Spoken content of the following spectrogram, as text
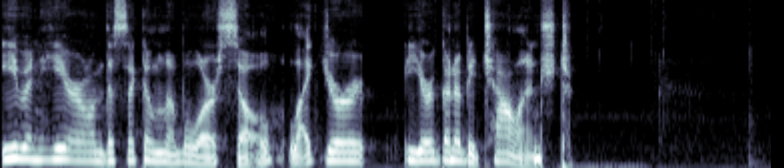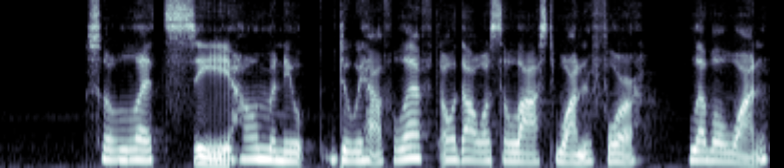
Even here on the second level or so, like you're you're gonna be challenged. So let's see, how many do we have left? Oh, that was the last one for level one.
